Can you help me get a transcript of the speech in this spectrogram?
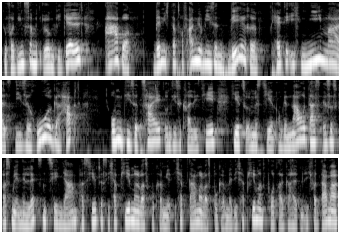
Du verdienst damit irgendwie Geld. Aber wenn ich darauf angewiesen wäre, hätte ich niemals diese Ruhe gehabt, um diese Zeit und diese Qualität hier zu investieren. Und genau das ist es, was mir in den letzten zehn Jahren passiert ist. Ich habe hier mal was programmiert, ich habe da mal was programmiert, ich habe hier mal einen Vortrag gehalten, ich war da mal,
